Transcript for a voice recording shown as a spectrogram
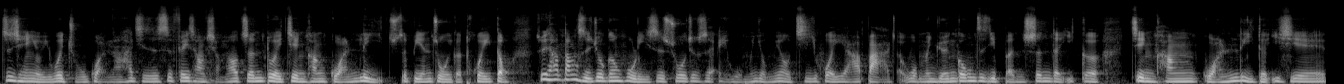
之前有一位主管呢，他其实是非常想要针对健康管理这边做一个推动，所以他当时就跟护理师说，就是哎，我们有没有机会呀，把我们员工自己本身的一个健康管理的一些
